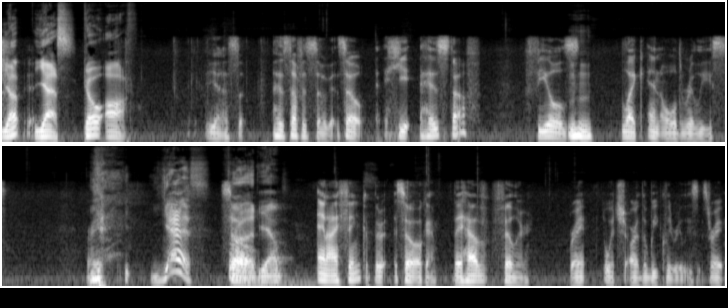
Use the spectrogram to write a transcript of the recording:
yep. Yes. Go off. yes, his stuff is so good. So he his stuff feels Mhm. like an old release, right? Yes. So- Yeah, and I think the so okay, they have filler, right, which are the weekly releases, right,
